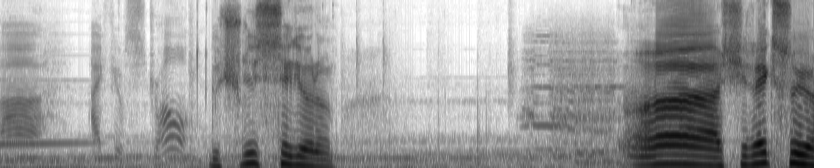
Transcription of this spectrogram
Ah, I feel strong. Güçlü hissediyorum. Aa, şirek suyu.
